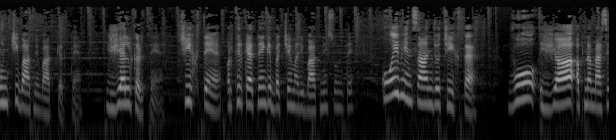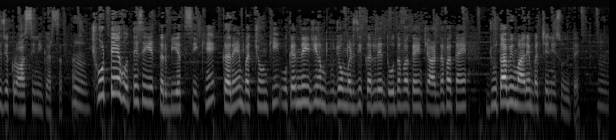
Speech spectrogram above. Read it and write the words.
ऊँची बात में बात करते हैं यल करते हैं चीखते हैं और फिर कहते हैं कि बच्चे हमारी बात नहीं सुनते। कोई भी इंसान जो चीखता है वो या अपना मैसेज क्रॉस ही नहीं कर सकता। हम्म। छोटे होते से ये तरबियत सीखें करें बच्चों की। वो कहते नहीं जी हम जो मर्ज़ी कर ले दो दफ़ा कहें चार दफ़ा कहें जूता भी मारें बच्चे नहीं सुनते। हम्म।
